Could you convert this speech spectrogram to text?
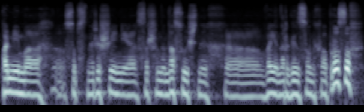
помимо, э, собственно, решения совершенно насущных э, военно-организационных вопросов,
